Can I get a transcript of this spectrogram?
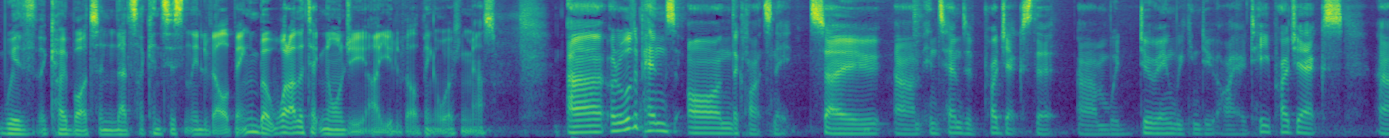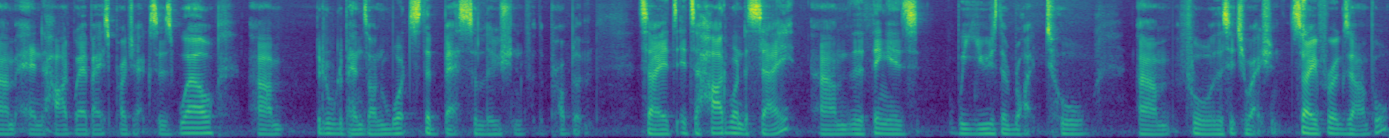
with the CodeBots and that's like consistently developing. But what other technology are you developing at Working Mouse? Uh, it all depends on the client's need. So, um, in terms of projects that um, we're doing, we can do IoT projects um, and hardware based projects as well. Um, but it all depends on what's the best solution for the problem. So, it's, it's a hard one to say. Um, the thing is, we use the right tool um, for the situation. So, for example,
